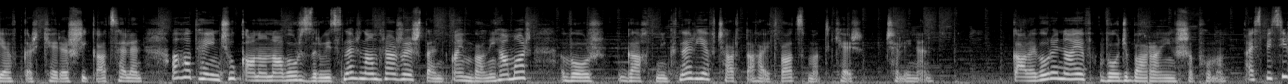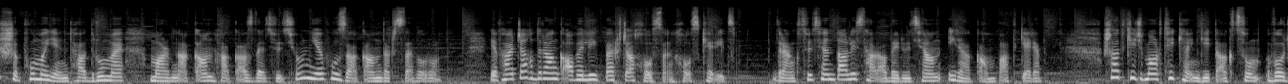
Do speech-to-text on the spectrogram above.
եւ կրքերը շիկացել են։ Ահա թե ինչու կանոնավոր զրույցներն անհրաժեշտ են այն բանի համար, որ գաղտնիքներ եւ չարտահայտված մտքեր չլինեն։ Կարևոր է նաև ոչ բառային շփումը։ Այսպիսի շփումը ենթադրում է մարմնական հակազդեցություն եւ հուզական դրսևորում։ Եվ հաճախ դրանք ավելի perchախոս են խոսքերից։ Դրանք ցույց են տալիս հարաբերության իրական պատկերը։ Շատ քիչ մարդիկ են գիտակցում ոչ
